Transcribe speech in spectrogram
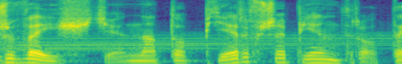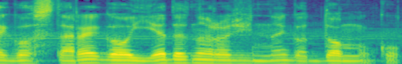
Już wejście na to pierwsze piętro tego starego jednorodzinnego domku,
